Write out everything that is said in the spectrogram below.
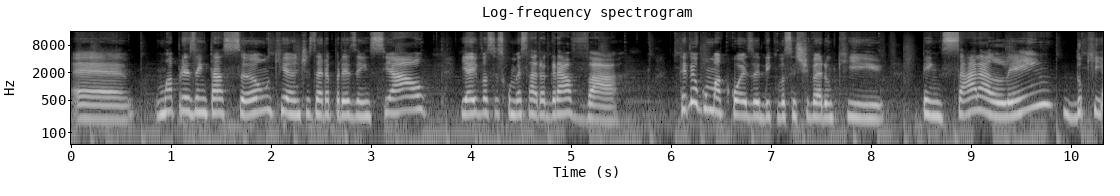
é, uma apresentação que antes era presencial e aí vocês começaram a gravar. Teve alguma coisa ali que vocês tiveram que pensar além do que.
